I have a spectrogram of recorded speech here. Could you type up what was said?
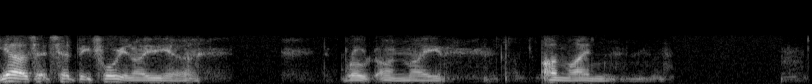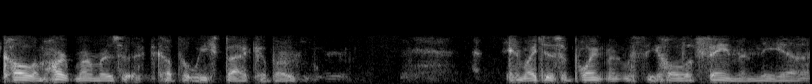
Yeah, as I said before, you know, I uh, wrote on my online column Heart Murmurs a couple of weeks back about in my disappointment with the Hall of Fame and the uh,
